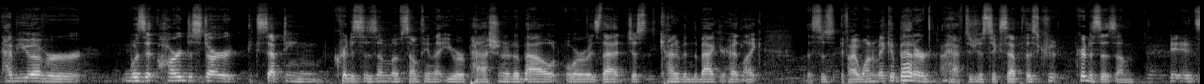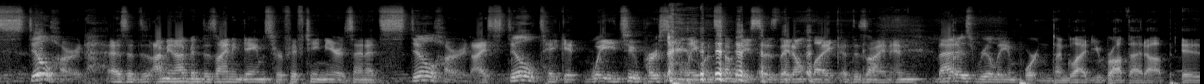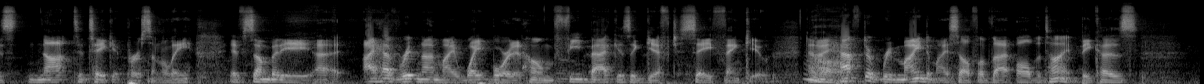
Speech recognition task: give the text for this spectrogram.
Have you ever was it hard to start accepting criticism of something that you were passionate about or was that just kind of in the back of your head like this is if i want to make it better i have to just accept this cri- criticism. It's still hard as a i mean i've been designing games for 15 years and it's still hard. I still take it way too personally when somebody says they don't like a design and that is really important. I'm glad you brought that up is not to take it personally. If somebody uh, i have written on my whiteboard at home feedback is a gift say thank you. And i have to remind myself of that all the time because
